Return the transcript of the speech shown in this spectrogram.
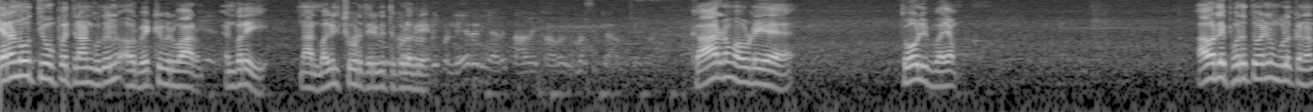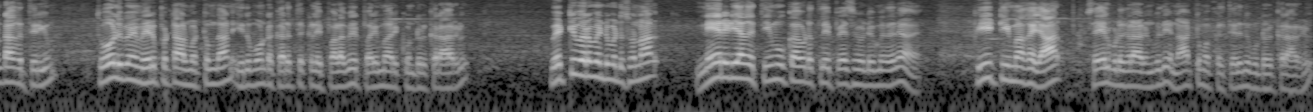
இரநூத்தி முப்பத்தி நான்குதிலும் அவர் வெற்றி பெறுவார் என்பதை நான் மகிழ்ச்சியோடு தெரிவித்துக் கொள்கிறேன். காரணம் அவருடைய தோல்வி பயம். அவர்களை பொறுத்தவரையில் உங்களுக்கு நன்றாக தெரியும். தோல்வி பயம் ஏற்பட்டால் மட்டும்தான் இதுபோன்ற கருத்துக்களை பல பேர் பரிமாறிக்கொண்டிருக்கிறார்கள் வெற்றி பெற வேண்டும் என்று சொன்னால் நேரடியாக திமுகவிடத்திலே பேச வேண்டும் என பிடிமாக யார் செயல்படுகிறார் என்பதை நாட்டு மக்கள் தெரிந்து கொண்டிருக்கிறார்கள்.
